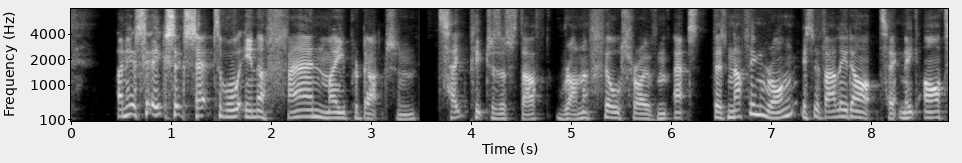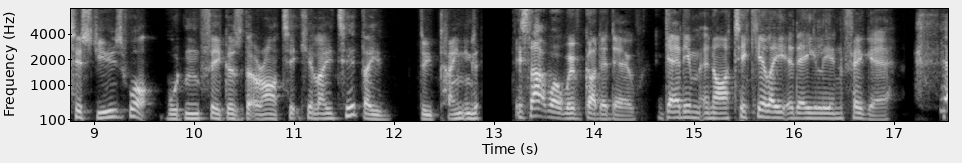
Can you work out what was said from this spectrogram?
And it's it's acceptable in a fan made production. Take pictures of stuff, run a filter over them. That's there's nothing wrong. It's a valid art technique. Artists use what wooden figures that are articulated. They do paintings. Is that what we've got to do? Get him an articulated alien figure,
